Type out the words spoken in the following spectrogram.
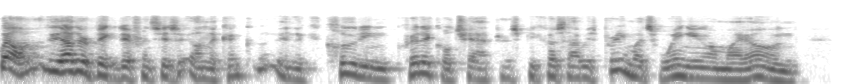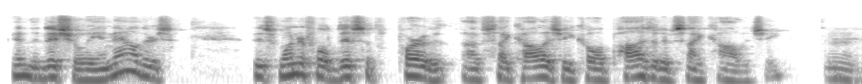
Well, the other big difference is on the in the concluding critical chapters because I was pretty much winging on my own initially, and now there's this wonderful discipline part of, of psychology called positive psychology. Mm.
